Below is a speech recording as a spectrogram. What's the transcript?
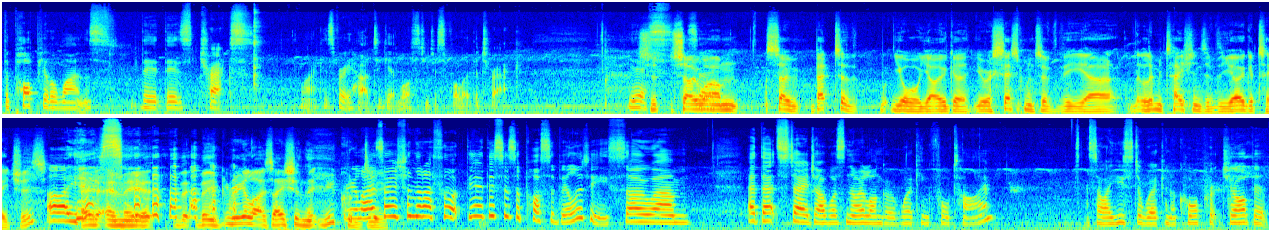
the popular ones. There, there's tracks. Like it's very hard to get lost. You just follow the track. Yes. So, so, um, so back to your yoga, your assessment of the uh, the limitations of the yoga teachers, Oh, yes. and, and the, the the realization that you could do. realization that I thought, yeah, this is a possibility. So um, at that stage, I was no longer working full time. So I used to work in a corporate job at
